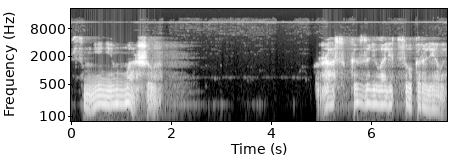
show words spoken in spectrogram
с мнением маршала». Краска залила лицо королевы.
